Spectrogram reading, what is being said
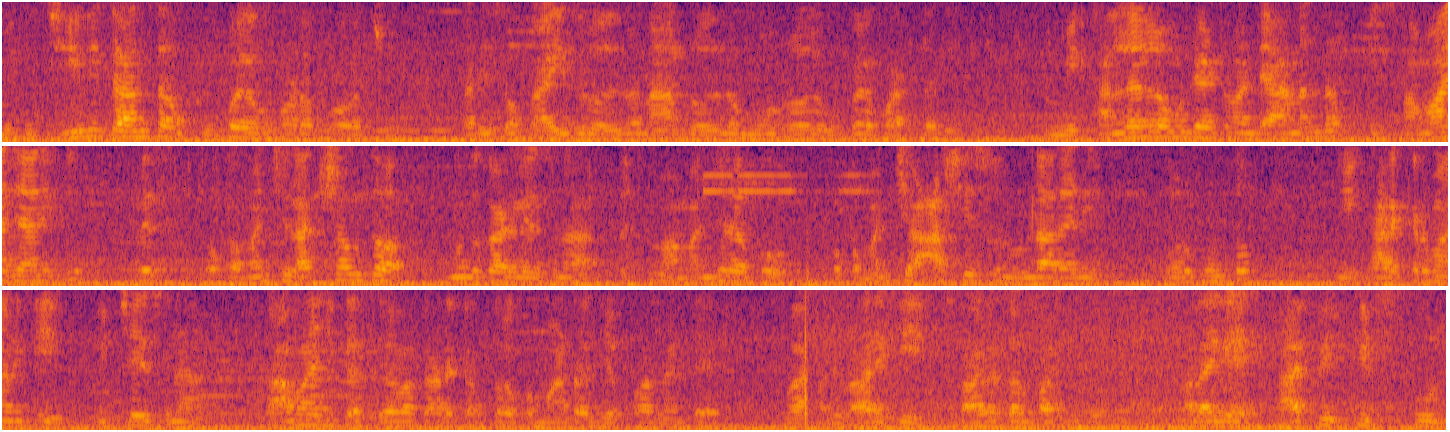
మీకు జీవితాంతం ఉపయోగపడకపోవచ్చు. కనీసం ఒక ఐదు రోజులు నాలుగు రోజులు మూడు రోజులు ఉపయోగపడుతుంది. మీ కళ్ళల్లో ఉండేటువంటి ఆనందం ఈ సమాజానికి ప్లస్ ఒక మంచి లక్ష్యంతో ముందుకు వేసిన మా మంజులకు ఒక మంచి ఆశీస్సులు ఉండాలని కోరుకుంటూ ఈ కార్యక్రమానికి ఇచ్చేసిన సామాజిక సేవా కార్యకర్తలు ఒక మాటలు చెప్పాలంటే వారికి స్వాగతం పలుకుతూ అలాగే హ్యాపీ కిడ్స్ స్కూల్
